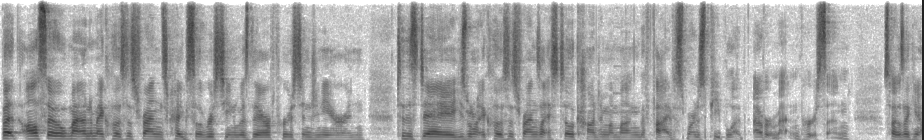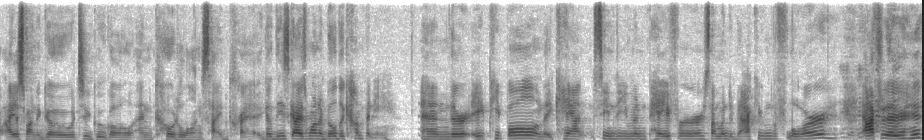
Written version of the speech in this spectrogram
But also, my, one of my closest friends, Craig Silverstein, was their first engineer. And to this day, he's one of my closest friends. I still count him among the five smartest people I've ever met in person. So I was like, you know, I just want to go to Google and code alongside Craig. You know, these guys want to build a company. And they're eight people, and they can't seem to even pay for someone to vacuum the floor. After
